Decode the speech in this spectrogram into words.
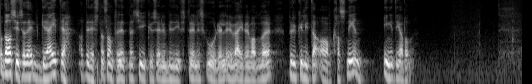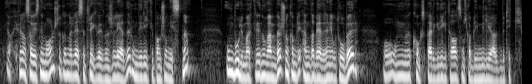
Og da syns jeg det er helt greit ja, at resten av samfunnet, enten det er sykehus eller bedrifter eller skole eller veier, eller hva det er, bruker litt av avkastningen. Ingenting av fondet. Ja, I Finansavisen i morgen så kan du lese Trygve leder om de rike pensjonistene. Om boligmarkedet i november, som kan bli enda bedre enn i oktober. Og om Kongsberg Digital, som skal bli milliardbutikk.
